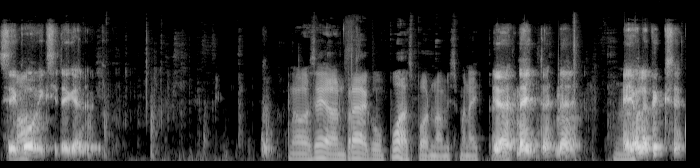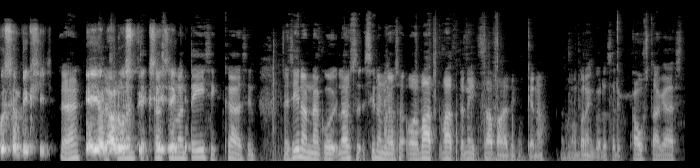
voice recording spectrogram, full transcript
see ma- koomiksi tegelane. no see on praegu puhas porno, mis ma näitan. jah, näita, näe, ei ole pükse, kus on püksid? ei ole aluspükse kas mul on isegi. teisik ka siin ja siin on nagu lausa, siin on lausa, vaata, vaata neid sabatükke, noh. ma panen korra selle kausta käest.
